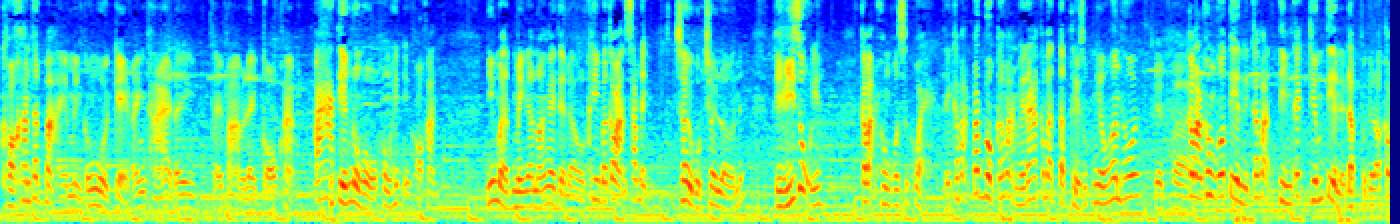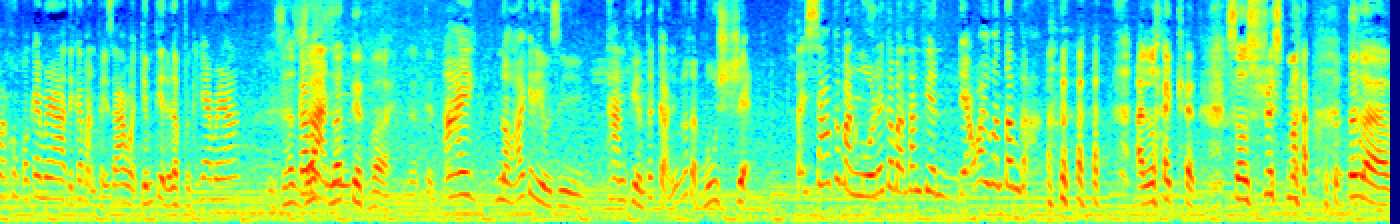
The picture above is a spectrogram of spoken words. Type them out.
khó khăn thất bại mình có ngồi kể với anh Thái ở đây Thái Phạm ở đây có khoảng 3 tiếng đồng hồ không hết những khó khăn. Nhưng mà mình đã nói ngay từ đầu khi mà các bạn xác định chơi cuộc chơi lớn ấy, thì ví dụ như các bạn không có sức khỏe thì các bạn bắt buộc các bạn phải ra các bạn tập thể dục nhiều hơn thôi. Tuyệt vời. Các bạn không có tiền thì các bạn tìm cách kiếm tiền để đập vào cái đó. Các bạn không có camera thì các bạn phải ra ngoài kiếm tiền để đập vào cái camera. Rất các rất, bạn- rất tuyệt vời. Rất tuyệt ai nói cái điều gì than phiền tất cả những rất là bullshit tại sao các bạn ngồi đây các bạn than phiền? Đéo ai quan tâm cả? I like it. So street smart tức là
